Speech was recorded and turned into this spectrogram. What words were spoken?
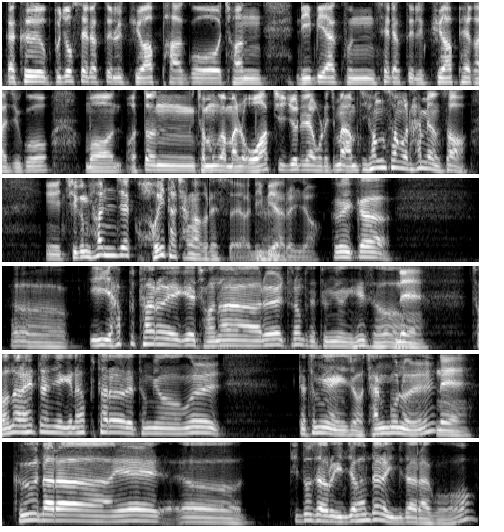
그러니까 그 부족 세력들을 규합하고 전 리비아 군 세력들을 규합해 가지고 뭐 어떤 전문가 말로 오합 지졸이라고 그러지만 아무튼 형성을 하면서 예, 지금 현재 거의 다 장악을 했어요. 리비아를요. 그러니까 어, 이 하프타르에게 전화를 트럼프 대통령이 해서 네. 전화를 했다는 얘기는 하프타르 대통령을 대통령이 아니죠. 장군을 네. 그 나라의 어, 지도자로 인정한다는 의미다라고.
